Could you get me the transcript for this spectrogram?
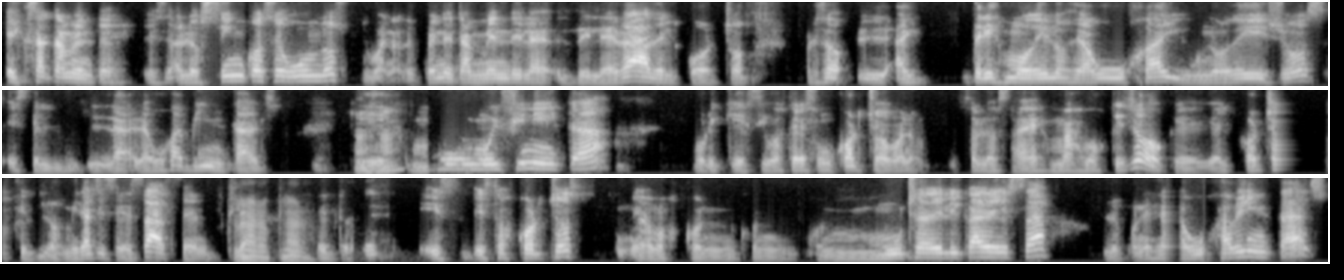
Exactamente. a los cinco segundos, bueno, depende también de la, edad del corcho. Por eso hay tres modelos de aguja y uno de ellos es la, aguja vintage, que es muy, muy finita porque si vos tenés un corcho, bueno, eso lo sabés más vos que yo, que hay corchos que los mirás y se deshacen. Claro, claro. Entonces, esos corchos, digamos, con, mucha delicadeza, le pones la aguja vintage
